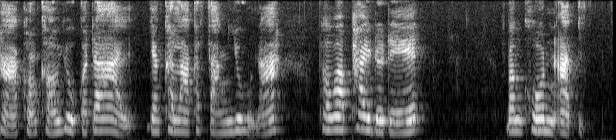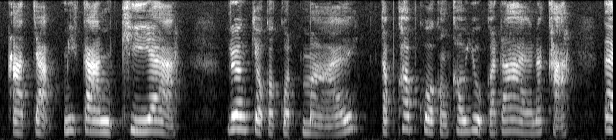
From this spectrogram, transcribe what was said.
หาของเขาอยู่ก็ได้ ยังคาราคาซังอยู่นะ เพราะว่าไพ่เดอะเดทบางคนอาจจะอาจจะมีการเคลียร์เรื่องเกี่ยวกับกฎหมายกับครอบครัวของเขาอยู่ก็ได้นะคะ แต่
